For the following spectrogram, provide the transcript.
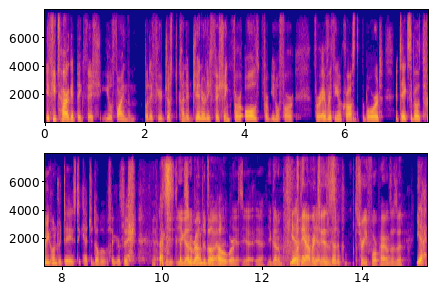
if you target big fish, you'll find them. But if you're just kind of generally fishing for all for you know for for everything across the board, it takes about 300 days to catch a double figure fish. Yeah, that's, so you, you got to roundabout how it works. Yeah, yeah, yeah. you got to. Yeah, but the average yeah, is gotta, three, four pounds, is it? Yeah,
